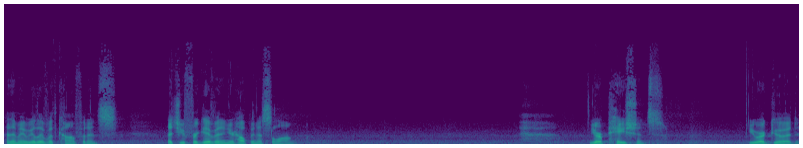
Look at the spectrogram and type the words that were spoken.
And then may we live with confidence that you've forgiven and you're helping us along. You're patient. You are good.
